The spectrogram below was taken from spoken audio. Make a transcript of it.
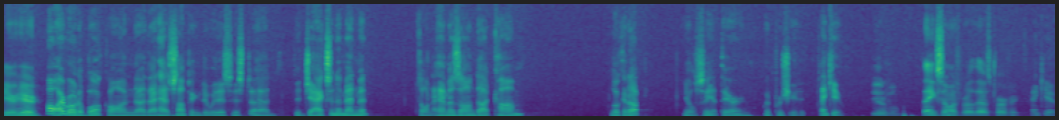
Here, here. Oh, I wrote a book on uh, that has something to do with this. It's uh, the Jackson Amendment. It's on Amazon.com. Look it up. You'll see it there, and would appreciate it. Thank you. Beautiful. Thanks so much, brother. That was perfect. Thank you.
